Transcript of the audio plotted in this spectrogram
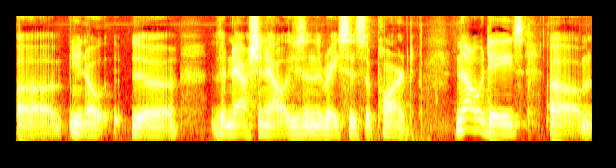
uh, you know the the nationalities and the races apart. Nowadays, um,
